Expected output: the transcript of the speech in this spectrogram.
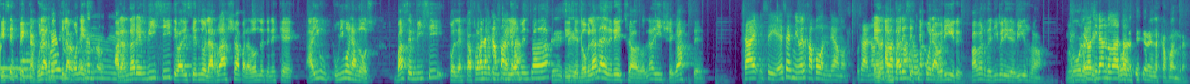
que es espectacular. Vos te la pones tremendo. para andar en bici, te va diciendo la raya para dónde tenés que. Ahí un- unimos las dos. Vas en bici con la escafandra Con la con, escafandra. realidad aumentada Sí, y sí. dice, doblá a la derecha, doblá ahí, llegaste. Ya, sí, ese es nivel Japón, digamos. O sea, no, no Antares está por abrir. Va a haber delivery de birra. Te va tirando data. en la escafandra.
